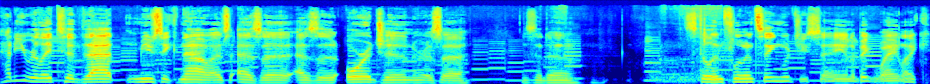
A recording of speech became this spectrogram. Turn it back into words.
how do you relate to that music now as as a as an origin or as a is it a still influencing? Would you say in a big way? Like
